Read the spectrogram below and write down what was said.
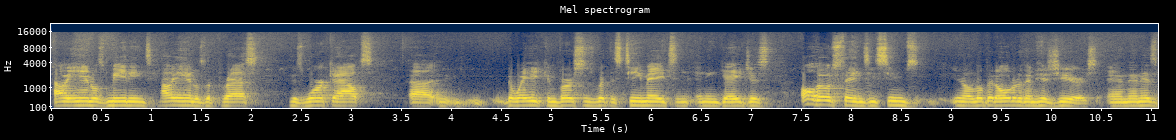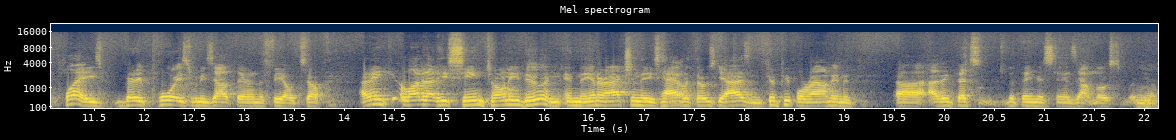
how he handles meetings, how he handles the press, his workouts, uh, the way he converses with his teammates and, and engages. All those things. He seems you know, a little bit older than his years. And then his play, he's very poised when he's out there in the field. So I think a lot of that he's seen Tony do and, and the interaction that he's had yeah. with those guys and good people around him. And uh, I think that's the thing that stands out most with him.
